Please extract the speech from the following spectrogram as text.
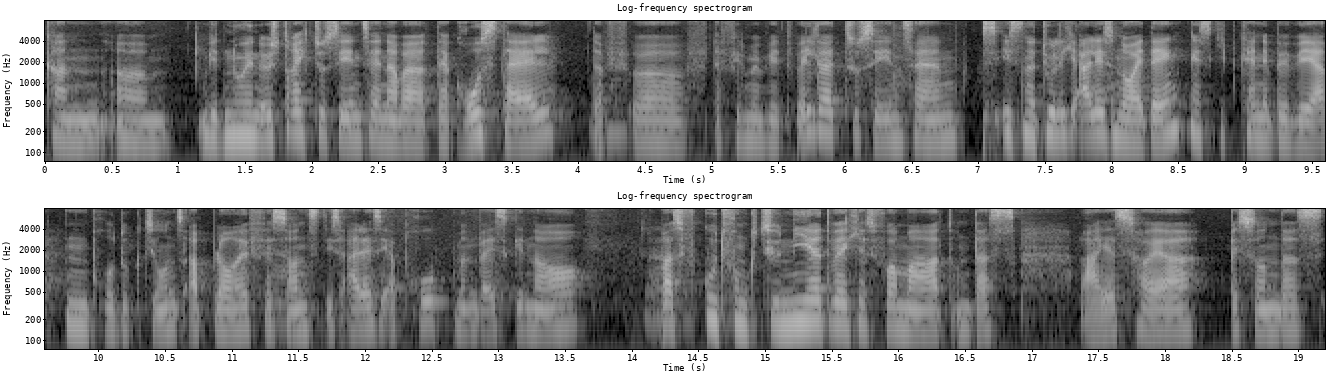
kann, ähm, wird nur in Österreich zu sehen sein, aber der Großteil der, äh, der, Filme wird weltweit zu sehen sein. Es ist natürlich alles Neudenken, es gibt keine bewährten Produktionsabläufe, sonst ist alles erprobt, man weiß genau, was gut funktioniert, welches Format. Und das war jetzt heuer besonders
